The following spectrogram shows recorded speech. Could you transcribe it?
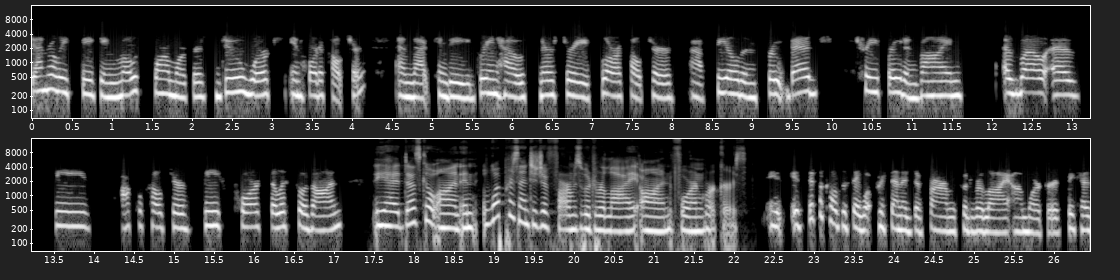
generally speaking, most farm workers do work in horticulture, and that can be greenhouse, nursery, floriculture, uh, field and fruit veg, tree fruit and vine, as well as bees, aquaculture, beef, pork, the list goes on. Yeah, it does go on. And what percentage of farms would rely on foreign workers? It, it's difficult to say what percentage of farms would rely on workers because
